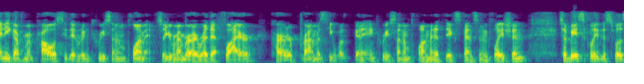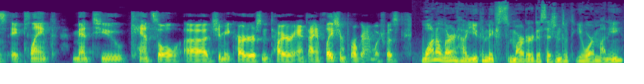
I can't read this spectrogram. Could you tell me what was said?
any government policy that would increase unemployment so you remember i read that flyer carter promised he wasn't going to increase unemployment at the expense of inflation so basically this was a plank meant to cancel uh, Jimmy Carter's entire anti-inflation program, which was. Want to learn how you can make smarter decisions with your money?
